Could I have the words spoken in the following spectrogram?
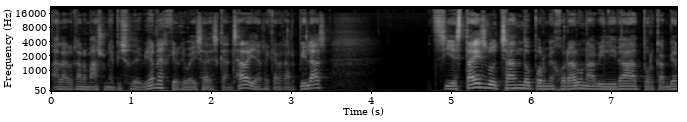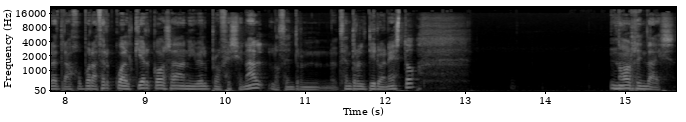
alargar más un episodio de viernes, quiero que vais a descansar y a recargar pilas. Si estáis luchando por mejorar una habilidad, por cambiar de trabajo, por hacer cualquier cosa a nivel profesional, lo centro, en, centro el tiro en esto, no os rindáis.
